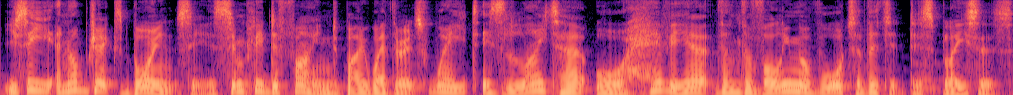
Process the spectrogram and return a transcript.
You see, an object's buoyancy is simply defined by whether its weight is lighter or heavier than the volume of water that it displaces.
